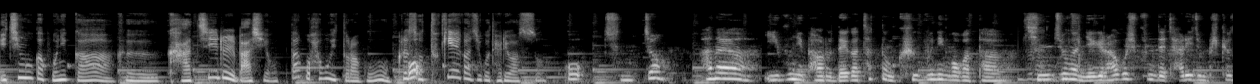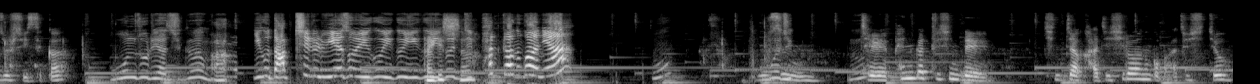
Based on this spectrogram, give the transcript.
이 친구가 보니까 그 가지를 맛이 없다고 하고 있더라고 그래서 어? 특이해가지고 데려왔어 어, 진짜? 하나야, 이분이 바로 내가 찾던 그분인 것 같아. 진중한 얘기를 하고 싶은데 자리 좀 비켜줄 수 있을까? 뭔 소리야 지금? 아. 이거 납치를 위해서 이거 이거 이거 알겠어. 이거 판 까는 거 아니야? 무슨 응? 제팬 같으신데 진짜 가지 싫어하는 거 맞으시죠?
